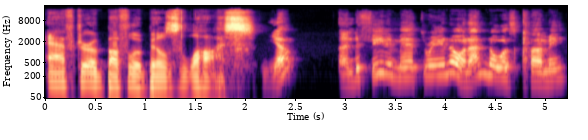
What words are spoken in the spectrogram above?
after a Buffalo Bills loss. Yep. Undefeated, man, 3 and 0. And I know what's coming.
